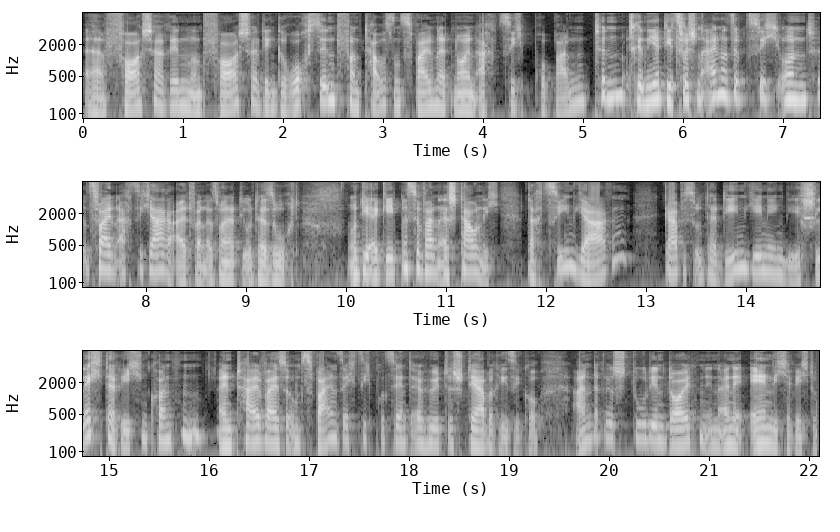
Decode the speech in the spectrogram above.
äh, Forscherinnen und Forscher den Geruchssinn von 1289 Probanden trainiert, die zwischen 71 und 82 Jahre alt waren. Also man hat die untersucht. Und die Ergebnisse waren erstaunlich. Nach zehn Jahren gab es unter denjenigen, die schlechter riechen konnten, ein teilweise um 62 Prozent erhöhtes Sterberisiko. Andere Studien deuten in eine ähnliche Richtung.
